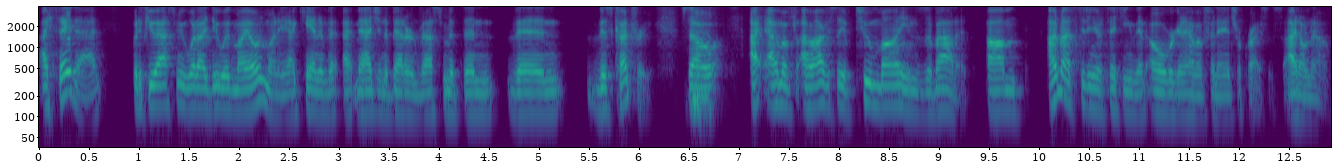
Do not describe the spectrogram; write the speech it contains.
I say that, but if you ask me what I do with my own money, I can't Im- imagine a better investment than than this country. So mm-hmm. I, am I'm obviously of two minds about it. Um, I'm not sitting here thinking that oh we're going to have a financial crisis. I don't know.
